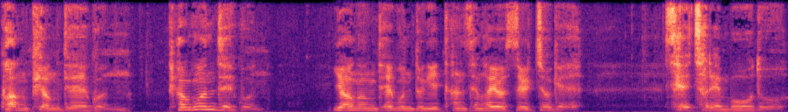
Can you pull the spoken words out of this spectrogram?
광평대군, 평원대군, 영흥대군 등이 탄생하였을 적에 세 차례 모두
